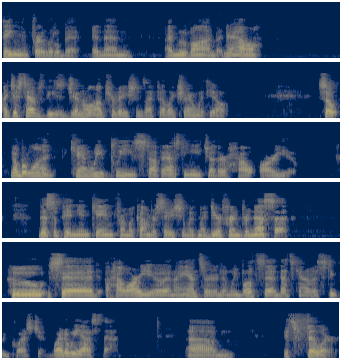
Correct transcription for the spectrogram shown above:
thing for a little bit, and then I move on. But now I just have these general observations I feel like sharing with y'all. So, number one, can we please stop asking each other, How are you? This opinion came from a conversation with my dear friend Vanessa, who said, How are you? And I answered, and we both said, That's kind of a stupid question. Why do we ask that? Um, it's filler.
